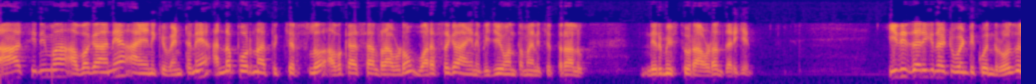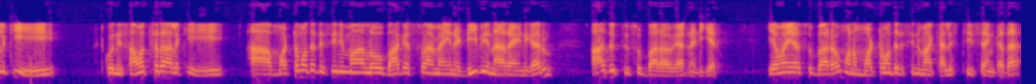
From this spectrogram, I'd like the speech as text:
ఆ సినిమా అవగానే ఆయనకి వెంటనే అన్నపూర్ణ పిక్చర్స్లో అవకాశాలు రావడం వరుసగా ఆయన విజయవంతమైన చిత్రాలు నిర్మిస్తూ రావడం జరిగింది. ఇది జరిగినటువంటి కొన్ని రోజులకి కొన్ని సంవత్సరాలకి ఆ మొట్టమొదటి సినిమాలో భాగస్వామి అయిన డివి నారాయణ గారు ఆదుర్తి సుబ్బారావు గారిని అడిగారు. ఏమయ్యా సుబ్బారావు మనం మొట్టమొదటి సినిమా కలిసి తీశాం కదా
